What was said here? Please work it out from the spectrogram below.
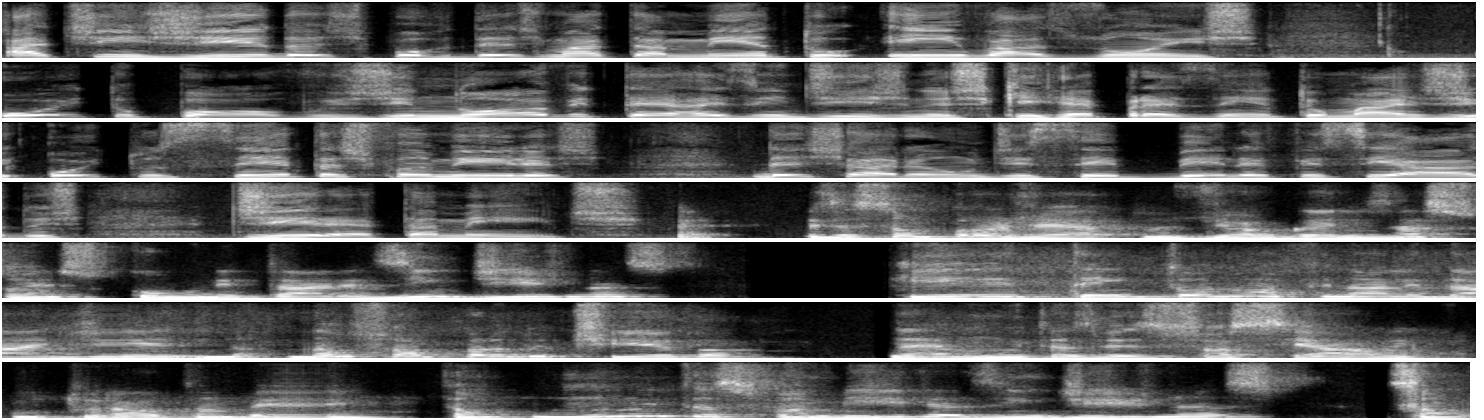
atingidas por desmatamento e invasões oito povos de nove terras indígenas, que representam mais de 800 famílias, deixarão de ser beneficiados diretamente. Esses são projetos de organizações comunitárias indígenas que têm toda uma finalidade não só produtiva, né, muitas vezes social e cultural também. Então, muitas famílias indígenas são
